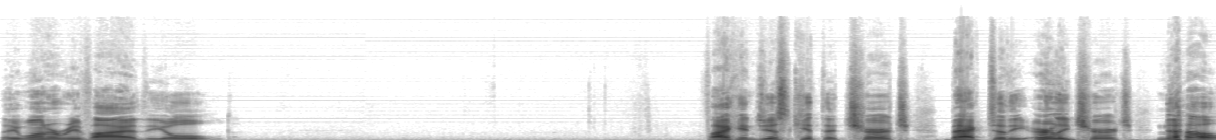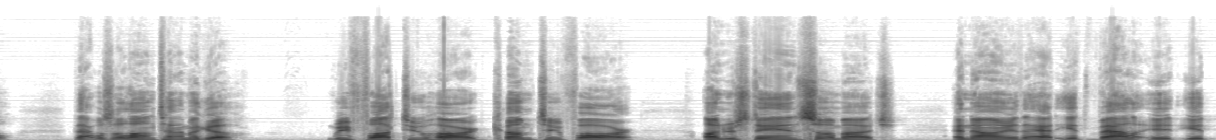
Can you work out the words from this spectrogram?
They want to revive the old. If I can just get the church back to the early church? No, that was a long time ago. We fought too hard, come too far, understand so much, and not only that, it, val- it, it,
